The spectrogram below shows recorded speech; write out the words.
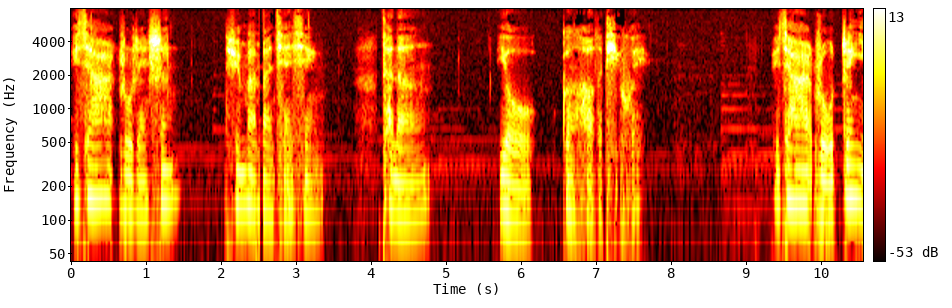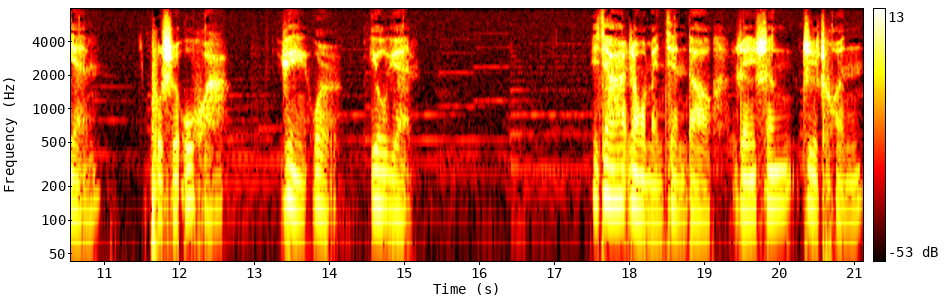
瑜伽如人生，需慢慢前行，才能有更好的体会。瑜伽如真言，朴实无华，韵味悠远。瑜伽让我们见到人生至纯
